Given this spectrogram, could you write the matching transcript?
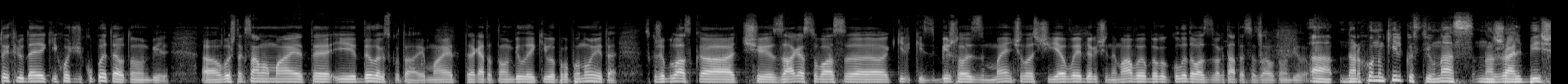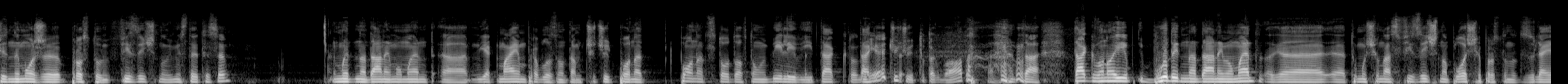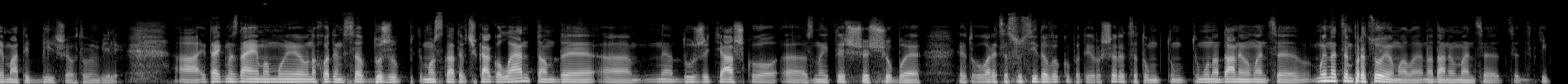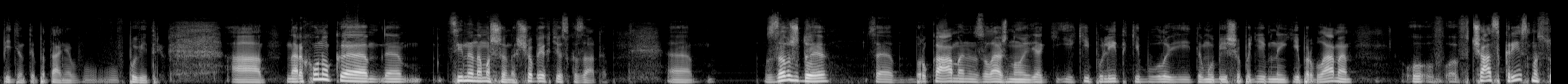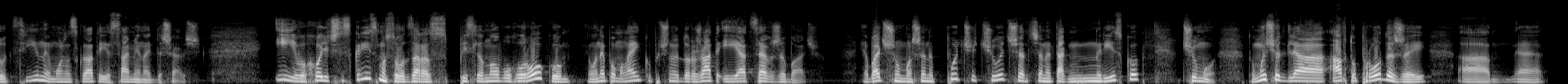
тих людей, які хочуть купити автомобіль, а, ви ж так само маєте і дилерську, та і маєте ряд автомобілів, які ви пропонуєте. Скажи, будь ласка, чи зараз у вас е, кількість збільшилась, зменшилась, чи є вибір, чи нема вибору, коли до вас звертатися за автомобілем? А, на рахунок кількості, у нас, на жаль, більше не може просто фізично вміститися. Ми на даний момент, е, як маємо приблизно там чуть-чуть понад. Понад 100 автомобілів, і так, То так, не є чуть-чуть, то так багато. так, так воно і буде на даний момент, е, е, тому що у нас фізична площа просто не дозволяє мати більше автомобілів. І так як ми знаємо, ми знаходимося в дуже, можна сказати, в Чикаго Ленд, там, де е, дуже тяжко знайти щось, щоб, як то говориться, сусіда викупити і розширитися. Тому, тому, тому на даний момент це. Ми над цим працюємо, але на даний момент це, це такі підняті питання в, в- в повітрі. А, на рахунок ціни на машини, що би я хотів сказати? Е, завжди це руками, незалежно як, які політики були і тому більше подібне, які проблеми. В, час Крісмасу ціни, можна сказати, є самі найдешевші. І виходячи з Крісмасу, от зараз після Нового року, вони помаленьку почнуть дорожати, і я це вже бачу. Я бачу, що машини по чуть-чуть, ще, ще не так не різко. Чому? Тому що для автопродажей е,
